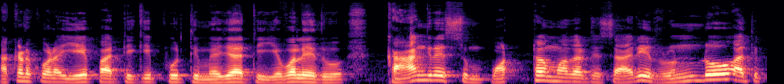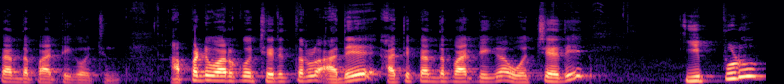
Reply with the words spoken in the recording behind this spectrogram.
అక్కడ కూడా ఏ పార్టీకి పూర్తి మెజారిటీ ఇవ్వలేదు. కాంగ్రెస్ మొట్టమొదటిసారి రెండో అతిపెద్ద పార్టీగా వచ్చింది. అప్పటి వరకు చరిత్రలో అదే అతిపెద్ద పార్టీగా వచ్చేది ఇప్పుడు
